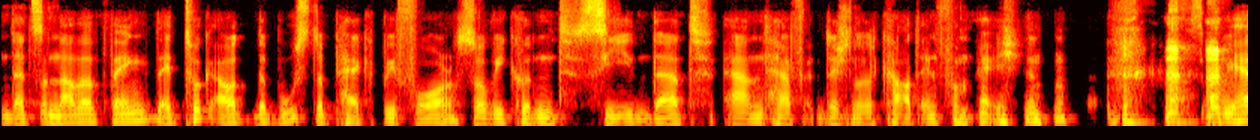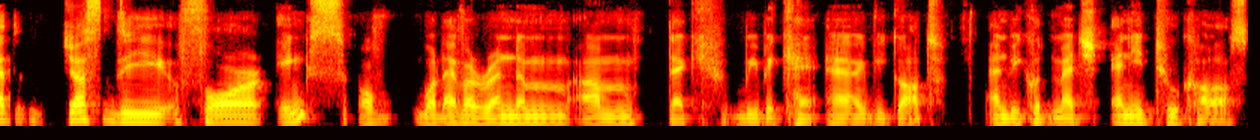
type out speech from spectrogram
that's another thing. They took out the booster pack before, so we couldn't see that and have additional card information. so we had just the four inks of whatever random um, deck we became uh, we got, and we could match any two colors.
